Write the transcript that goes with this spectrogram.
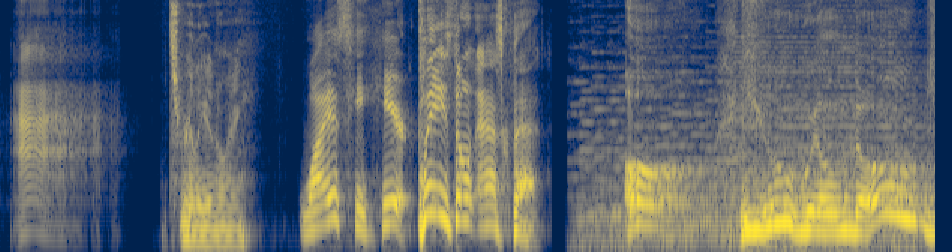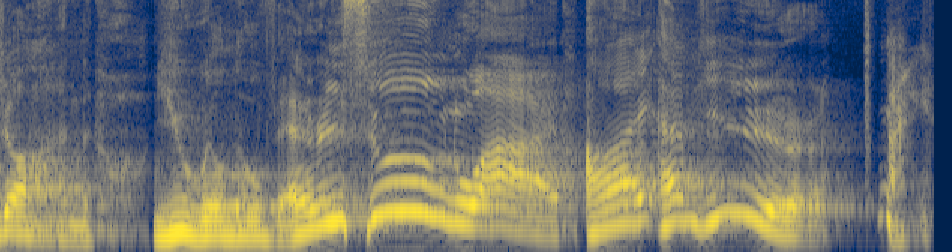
it's really annoying. Why is he here? Please don't ask that. Oh, you will know, John. You will know very soon why I am here. I,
